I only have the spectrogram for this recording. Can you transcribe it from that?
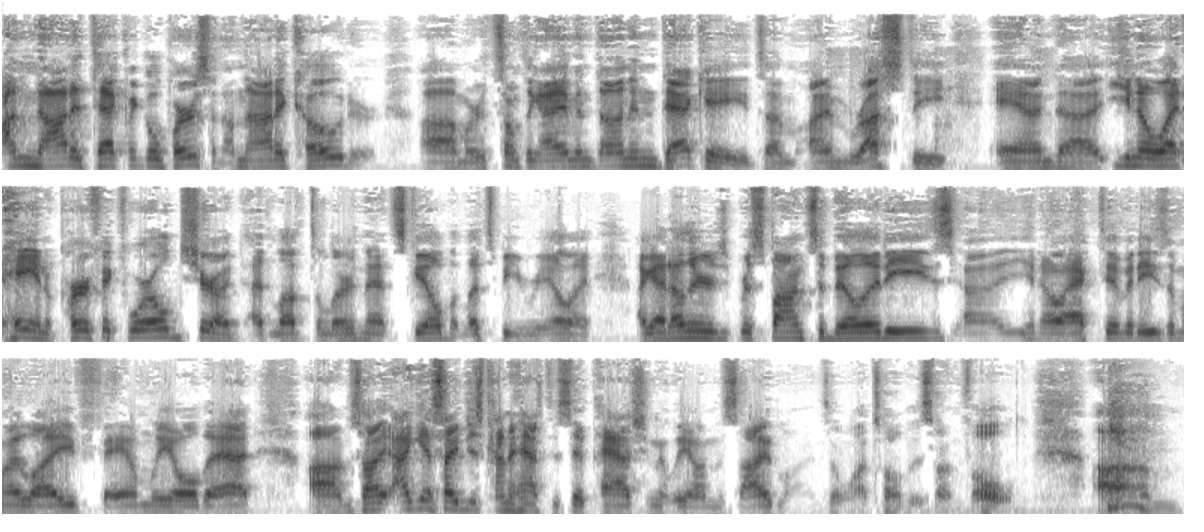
I'm not a technical person. I'm not a coder, um, or it's something I haven't done in decades. I'm I'm rusty, and uh, you know what? Hey, in a perfect world, sure, I'd, I'd love to learn that skill, but let's be real. I, I got other responsibilities, uh, you know, activities in my life, family, all that. Um, so I, I guess I just kind of have to sit passionately on the sidelines and watch all this unfold. Um,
